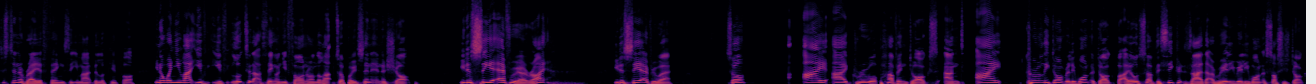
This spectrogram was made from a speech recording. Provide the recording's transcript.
just an array of things that you might be looking for. You know, when you like you've you've looked at that thing on your phone or on the laptop, or you've seen it in a shop, you just see it everywhere, right? You just see it everywhere. So I I grew up having dogs, and I currently don't really want a dog, but I also have this secret desire that I really, really want a sausage dog.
